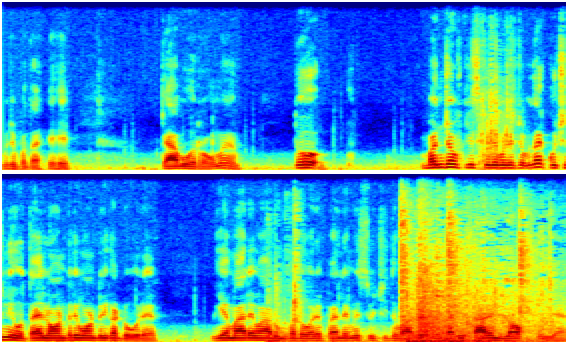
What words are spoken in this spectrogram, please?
मुझे पता है। क्या बोल रहा हूँ मैं? तो बंच ऑफ़ किस के लिए मुझे पता है कुछ नहीं होता है लॉन्ड्री वॉन्ड्री का डोर है। ये हमारे वहाँ रूम का डोर है, पहले हमें स्विच दबा देते हैं, ताकि सारे लॉक खुल जाए।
